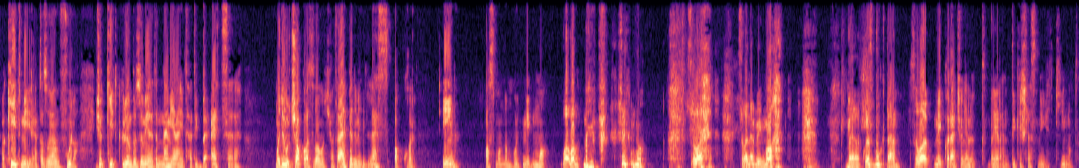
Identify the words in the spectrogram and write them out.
A két méret az olyan fura, és a két különböző méretet nem jeleníthetik be egyszerre. Magyarul csak az van, hogyha az iPad mini lesz, akkor én azt mondom, hogy még ma van, még ma. Szóval, szóval nem még ma. Mert akkor ezt buktám. Szóval még karácsony előtt bejelentik, és lesz még egy kínot.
